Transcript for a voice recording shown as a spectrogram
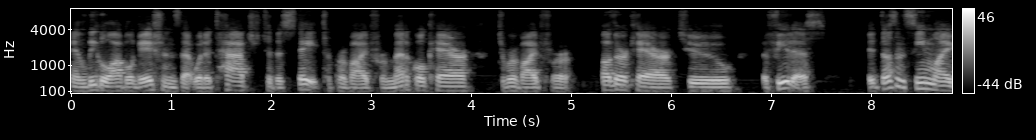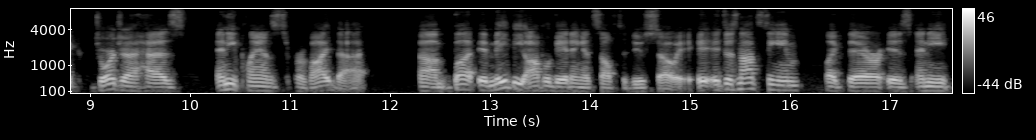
and legal obligations that would attach to the state to provide for medical care, to provide for other care to the fetus. It doesn't seem like Georgia has any plans to provide that, um, but it may be obligating itself to do so. It, it does not seem like there is any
